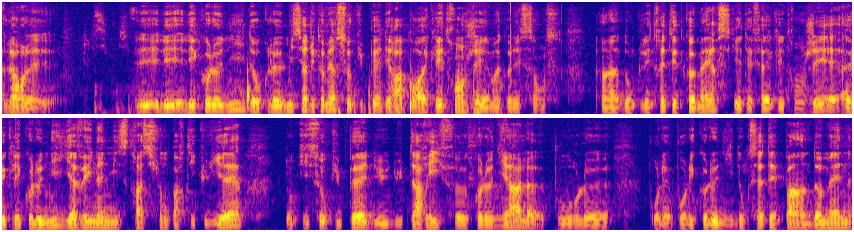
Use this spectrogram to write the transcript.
Alors, les, colonies, donc le ministère du Commerce s'occupait des rapports avec l'étranger, à ma connaissance. Hein, donc les traités de commerce qui étaient faits avec l'étranger. Avec les colonies, il y avait une administration particulière donc qui s'occupait du, tarif euh, colonial pour, le, pour, pour les colonies. Donc ce n'était pas un domaine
